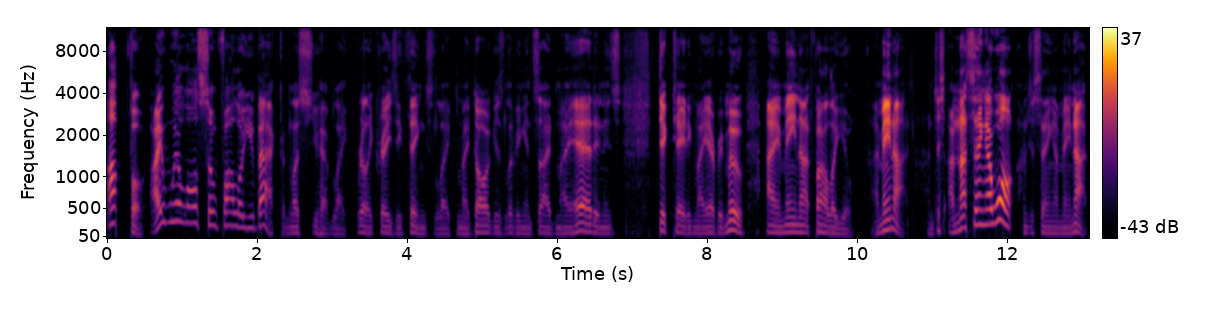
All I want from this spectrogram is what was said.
upvote. I will also follow you back, unless you have like really crazy things, like my dog is living inside my head and is dictating my every move. I may not follow you. I may not. I'm just. I'm not saying I won't. I'm just saying I may not.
